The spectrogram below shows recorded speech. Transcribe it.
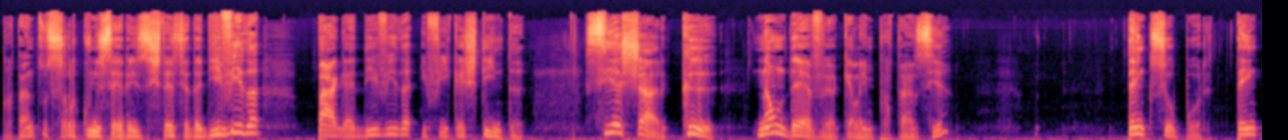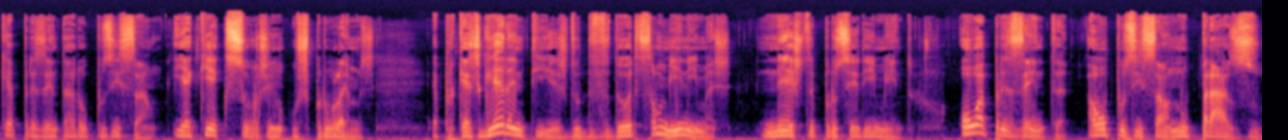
Portanto, se reconhecer a existência da dívida, paga a dívida e fica extinta. Se achar que não deve aquela importância, tem que se opor, tem que apresentar oposição. E aqui é que surgem os problemas. É porque as garantias do devedor são mínimas neste procedimento. Ou apresenta a oposição no prazo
